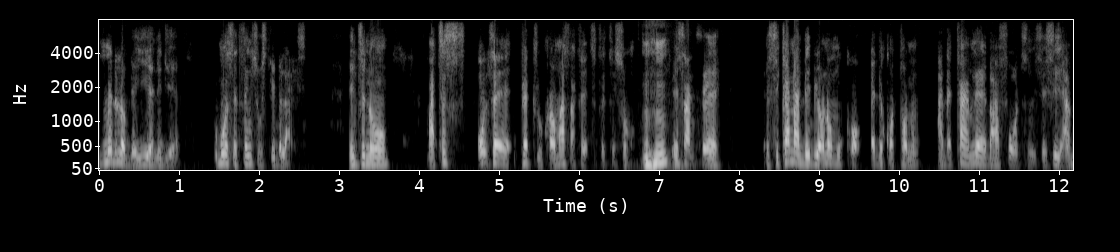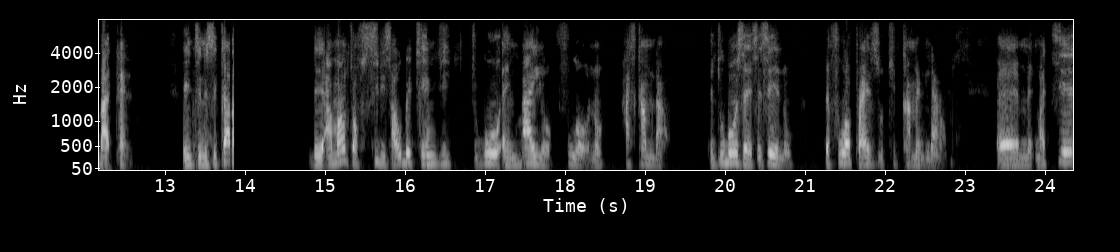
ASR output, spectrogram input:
middle of the year any year almost the things will stabilize it you know matis on say petrol kwa masa tete so Mhm. esan say sika na de bi ono mu kɔ ɛde no at the time na about 14 say say about 10 into the sika the amount of cities I will be changing to go and buy your fuel no has come down. And two bones say, you know, the fuel prices will keep coming down. Um, Mathieu,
